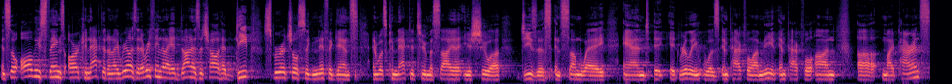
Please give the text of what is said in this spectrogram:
And so all these things are connected. And I realized that everything that I had done as a child had deep spiritual significance and was connected to Messiah, Yeshua, Jesus in some way, and it, it really was impactful on me and impactful on uh, my parents.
